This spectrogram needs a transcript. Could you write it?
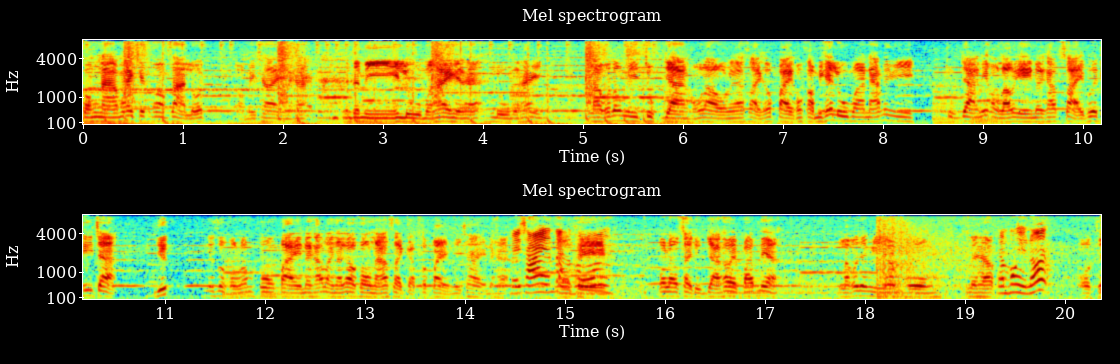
ฟองน้ำให้เช็ดความสะอาดรถอ๋อไม่ใช่นะฮะมันจะมีรูมาให้นะฮะรูมาให้ เราก็ต้องมีจุกยางของเรานะฮะใส่เข้าไปของเขามีแค่รูมานะไม่มีจุกยางนี่ของเราเองนะครับ ใส่เพื่อที่จะยึดในส่วนของลำโพงไปนะครับหลังจากนั้นก็เอาฟองน้ำใส่กลับเข้าไปไม่ใช่นะฮะไม่ใช่ตั้งแต่โอลำเคโพงพอเราใส่จุกยางเข้าไปปั๊บเนี่ย เราก็จะมีลำโพงนะครับลำโพงอยู่โน่นโอเค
